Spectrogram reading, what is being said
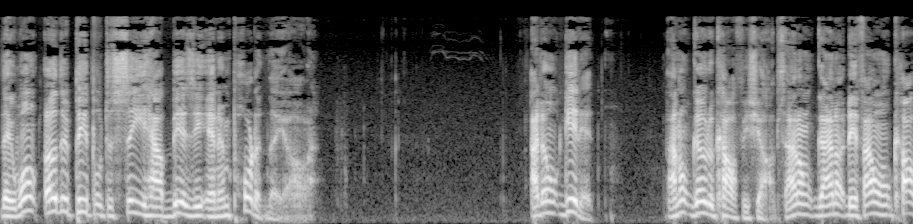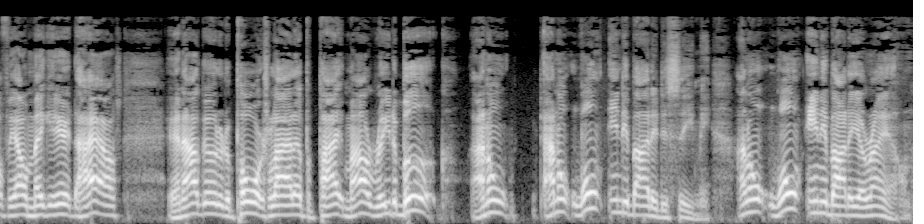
they want other people to see how busy and important they are. I don't get it. I don't go to coffee shops. I don't, I don't if I want coffee, I'll make it here at the house and I'll go to the porch, light up a pipe, and I'll read a book. I don't I don't want anybody to see me. I don't want anybody around.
